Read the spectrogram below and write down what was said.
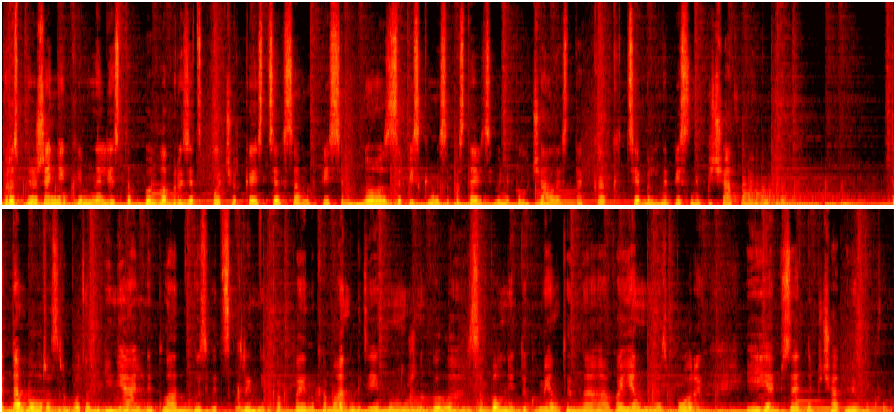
В распоряжении криминалистов был образец почерка из тех самых писем, но с записками сопоставить его не получалось, так как те были написаны печатными буквами. Тогда был разработан гениальный план вызвать скрынника в военкомат, где ему нужно было заполнить документы на военные сборы и обязательно печатными буквами.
